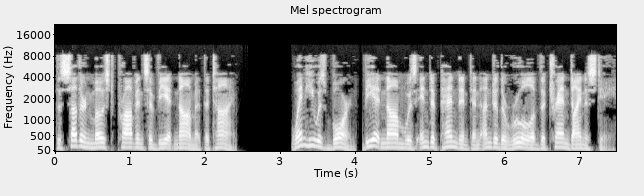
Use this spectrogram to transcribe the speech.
the southernmost province of Vietnam at the time. When he was born, Vietnam was independent and under the rule of the Tran dynasty.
